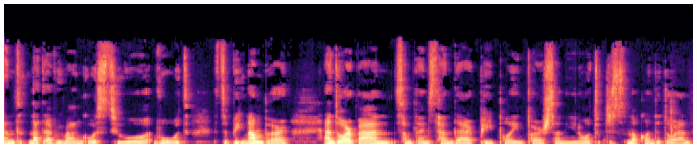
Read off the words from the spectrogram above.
and not everyone goes to vote. It's a big number. And Orban sometimes send their people in person, you know, to just knock on the door and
